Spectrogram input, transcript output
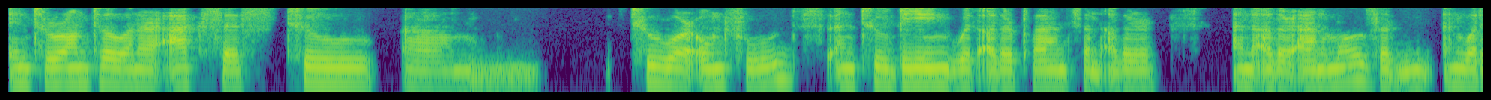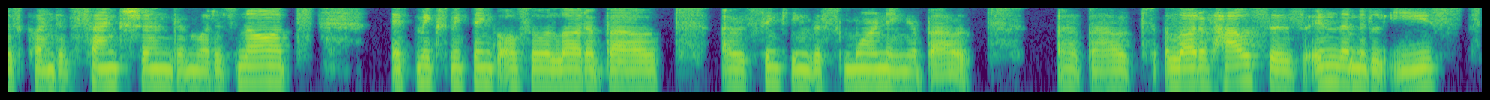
in Toronto and our access to um, to our own foods and to being with other plants and other and other animals and, and what is kind of sanctioned and what is not. It makes me think also a lot about i was thinking this morning about about a lot of houses in the middle east.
